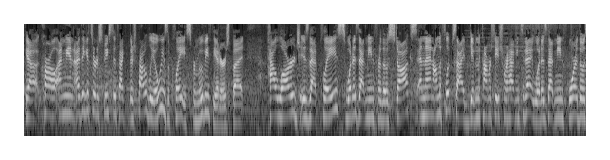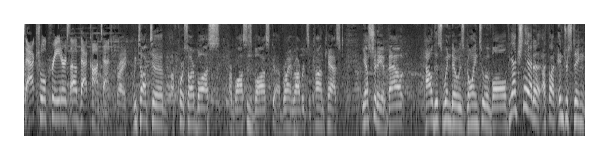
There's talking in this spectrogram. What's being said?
Yeah, Carl. I mean, I think it sort of speaks to the fact that there's probably always a place for movie theaters, but how large is that place? What does that mean for those stocks? And then on the flip side, given the conversation we're having today, what does that mean for those actual creators of that content? Right. We talked to, of course, our boss, our boss's boss, uh, Brian Roberts at Comcast, yesterday about how this window is going to evolve. He actually had a, I thought, interesting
